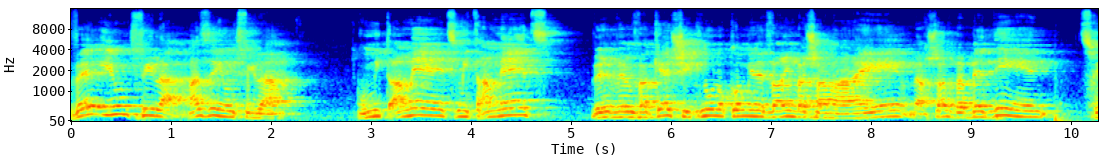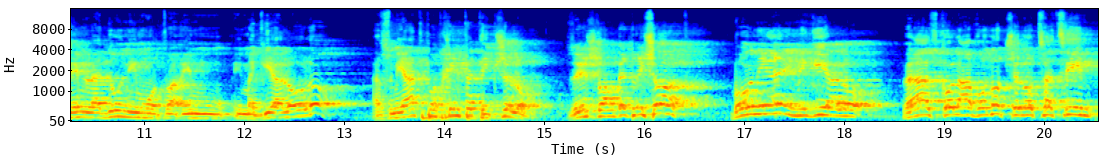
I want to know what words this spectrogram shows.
ועיון תפילה, מה זה עיון תפילה? הוא מתאמץ, מתאמץ ומבקש שייתנו לו כל מיני דברים בשמיים ועכשיו בבית דין צריכים לדון אם, אם, אם מגיע לו או לא. אז מיד פותחים את התיק שלו, זה יש לו הרבה דרישות. בואו נראה אם מגיע לו. ואז כל העוונות שלו צצים.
